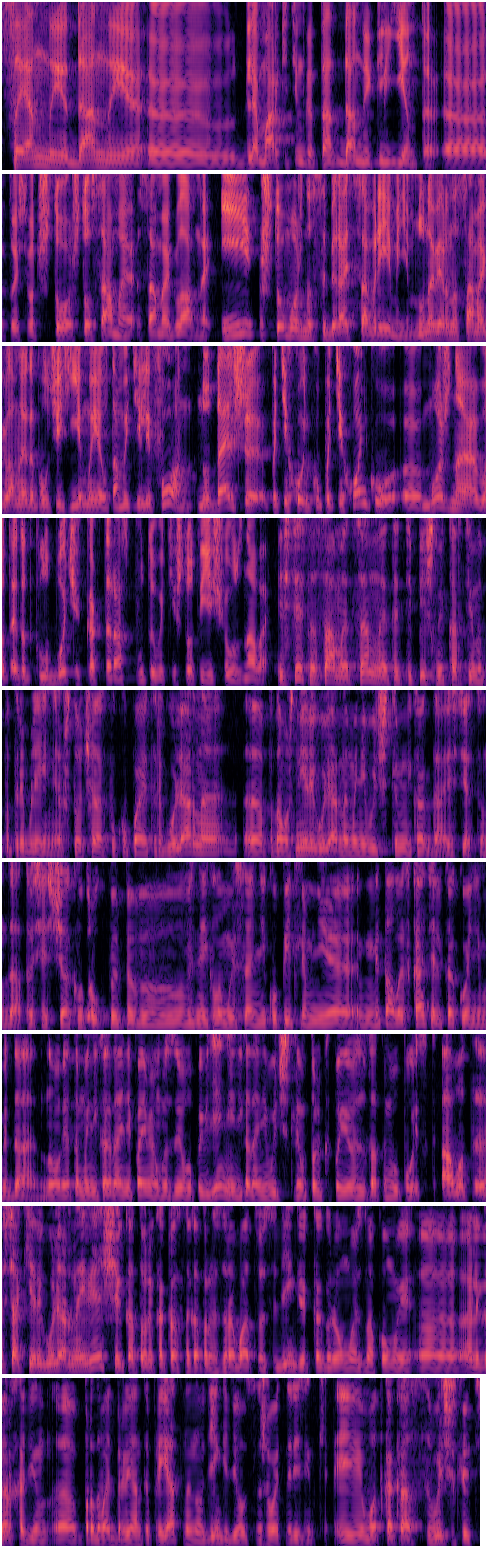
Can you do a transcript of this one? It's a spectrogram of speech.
ценные данные э, для маркетинга, да, данные клиента? Э, то есть вот что, что самое, самое главное? И что можно собирать со временем? Ну, наверное, самое главное это получить e-mail там и телефон, но дальше потихоньку-потихоньку можно вот этот клубочек как-то распутывать и что-то еще узнавать. Естественно, самое ценное это типичная картина потребления, что человек покупает регулярно, потому что нерегулярно мы не вычислим никогда, естественно, да. То есть если человек вдруг возникла мысль мысль, а не купить ли мне металлоискатель какой-нибудь, да, но это мы никогда не поймем из его поведения, никогда не вычислим только по результатам его поиска. А вот э, всякие регулярные вещи, которые как раз на которых зарабатываются деньги, как говорил мой знакомый э, олигарх один, э, продавать бриллианты приятно, но деньги делаются на жевательной резинке. И вот как раз вычислить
